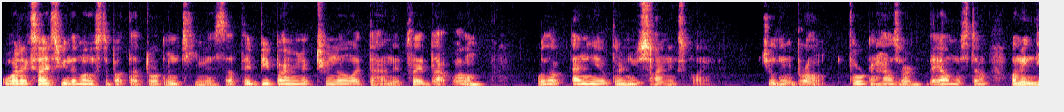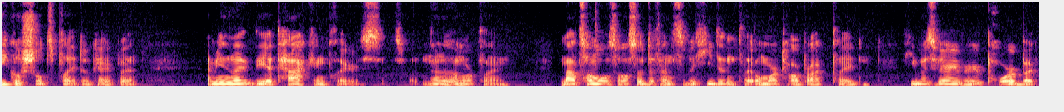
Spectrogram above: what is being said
what excites me the most about that Dortmund team is that they beat Bayern Munich 2 0 like that, and they played that well without any of their new signings playing. Julian Brandt, Thorgan Hazard, they all missed out. Well, I mean, Nico Schulz played, okay, but I mean, like the attacking players, none of them were playing. Mats Hummels also defensively, he didn't play. Omar Toprak played. He was very, very poor, but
